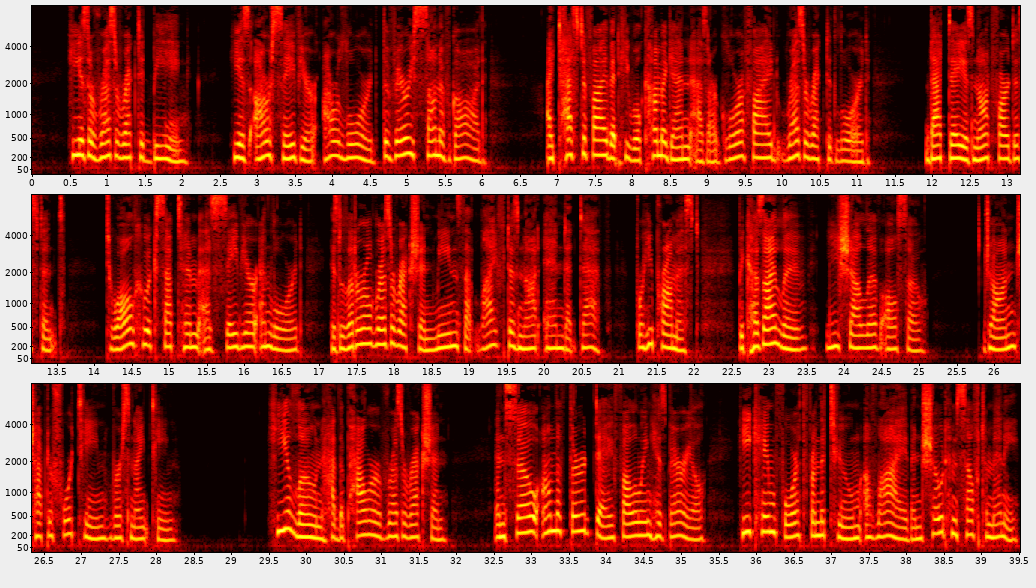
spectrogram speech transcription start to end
He is a resurrected being. He is our Savior, our Lord, the very Son of God. I testify that he will come again as our glorified, resurrected Lord. That day is not far distant. To all who accept him as Savior and Lord, his literal resurrection means that life does not end at death, for he promised, Because I live, ye shall live also. John chapter 14, verse 19. He alone had the power of resurrection, and so on the third day following his burial, he came forth from the tomb alive and showed himself to many.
